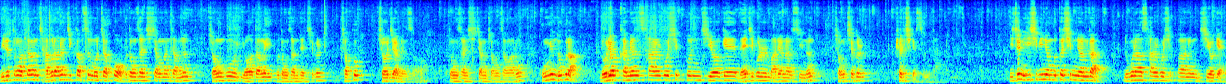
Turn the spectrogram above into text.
미래통합당은 잡으라는 집값은 못 잡고 부동산 시장만 잡는 정부 여당의 부동산 대책을 적극 저지하면서 부동산 시장 정상화로 국민 누구나 노력하면 살고 싶은 지역에 내 집을 마련할 수 있는 정책을 펼치겠습니다. 2022년부터 10년간 누구나 살고 싶어하는 지역에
